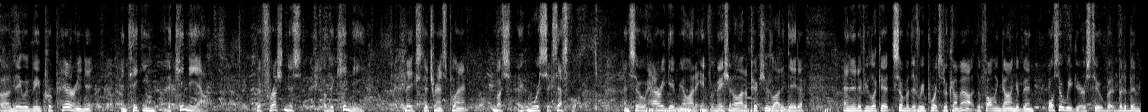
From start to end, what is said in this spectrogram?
uh, they would be preparing it and taking the kidney out. The freshness of the kidney makes the transplant much uh, more successful. And so Harry gave me a lot of information, a lot of pictures, a lot of data. And then if you look at some of the reports that have come out, the Falun Gong have been, also Uyghurs too, but, but have been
